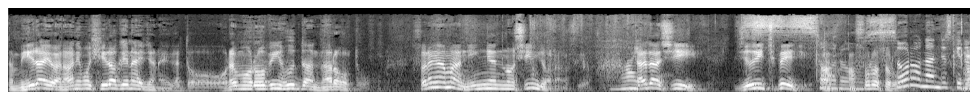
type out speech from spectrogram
未来は何も開けないじゃないかと。俺もロビン・フッダーになろうと。それがまあ人間の信条なんですよ。はい、ただし、11ページ。そろあ、そろそろ。そろなんですけど、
